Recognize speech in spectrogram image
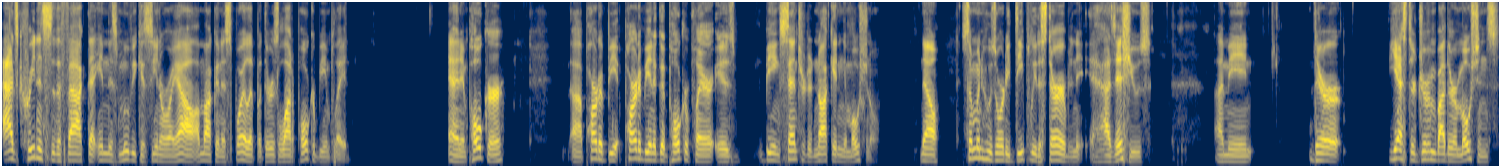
adds credence to the fact that in this movie Casino Royale, I'm not going to spoil it, but there is a lot of poker being played. And in poker, uh, part of being part of being a good poker player is being centered and not getting emotional. Now, someone who's already deeply disturbed and has issues, I mean, they're yes, they're driven by their emotions,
